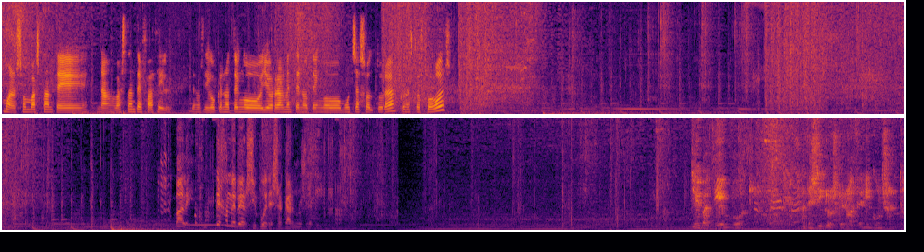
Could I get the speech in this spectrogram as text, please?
Bueno, son bastante... Nada, bastante fácil. Ya os digo que no tengo... Yo realmente no tengo mucha soltura con estos juegos. Vale, déjame ver si puedes sacarnos de aquí. Siglos que no hace ningún salto.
